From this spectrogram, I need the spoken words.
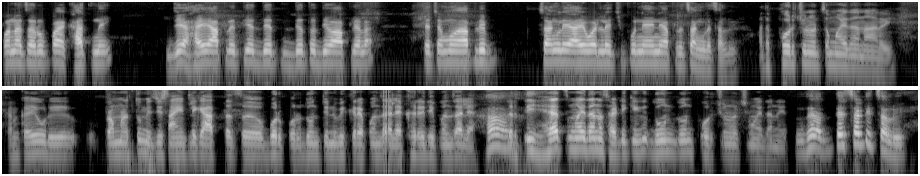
कोणाचा रुपया खात नाही. जे आहे आपलं ते देत देतो देव आपल्याला. त्याच्यामुळे आपले चांगले आई वडिलाची पुण्याने आपलं चांगलं चालू आहे. आता फॉर्च्युनरचं मैदान आहे. कारण का एवढी प्रमाणात तुम्ही जे सांगितले की आताच भरपूर दोन तीन विक्र्या पण झाल्या खरेदी पण झाल्या. हा. तर ती ह्याच मैदानासाठी की दोन दोन फॉर्च्युनरची मैदान आहेत? त्या- त्यासाठी चालू आहे.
